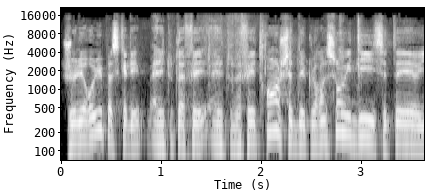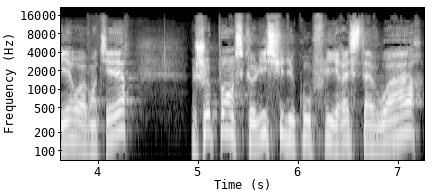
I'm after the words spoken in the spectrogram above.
Je l'ai relue parce qu'elle est, tout à fait, elle est tout à fait étrange. Cette déclaration, il dit, c'était hier ou avant-hier. Je pense que l'issue du conflit reste à voir.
